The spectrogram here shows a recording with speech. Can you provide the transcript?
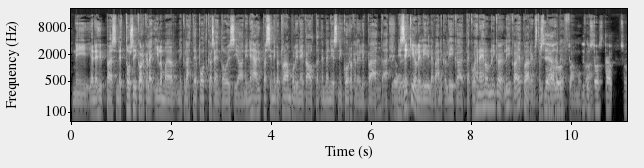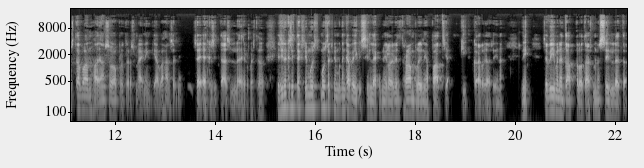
niin, ja ne hyppää sinne tosi korkealle ilmaan ja niin lähtee potkaseen toisiaan, niin nehän hyppäsi sinne niin trampoliinin kautta, että ne menisi niin korkealle ylipäätään. Mm, joo, niin joo. sekin oli Liille vähän niin liikaa, että kun hän ei halunnut niin liikaa epäarvista sitä haluaa, mukaan. Se on sitä, se on sitä vanhaa ajan Sopratos-meininkiä vähän se, niin se ehkä sitä silleen hirveästi. Ja siinä käsittääkseni, muistaakseni muuten kävikin silleen, kun niillä oli trampoliini ja patja kikkailuja siinä, niin se viimeinen tappelu taisi mennä silleen, että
